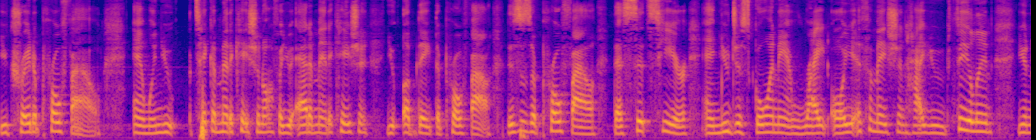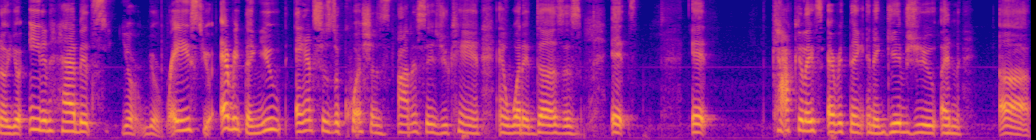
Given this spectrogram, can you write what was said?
you create a profile, and when you take a medication off or you add a medication, you update the profile. This is a profile that sits here, and you just go in there and write all your information, how you feeling, you know, your eating habits, your your race, your everything. You answers the questions as honestly as you can, and what it does is it it calculates everything and it gives you an uh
